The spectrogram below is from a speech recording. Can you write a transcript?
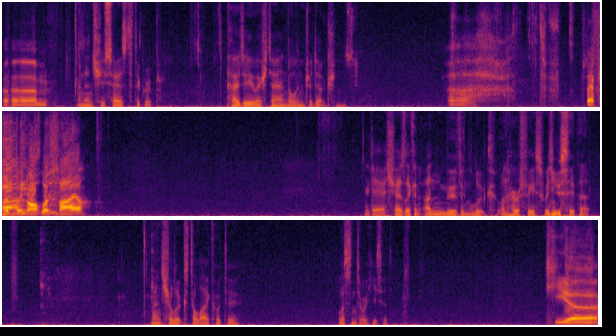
Um, And then she says to the group, "How do you wish to handle introductions?" Uh, preferably not with fire. Yeah, she has like an unmoving look on her face when you say that. And she looks to Lyko to listen to what he said. he uh,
